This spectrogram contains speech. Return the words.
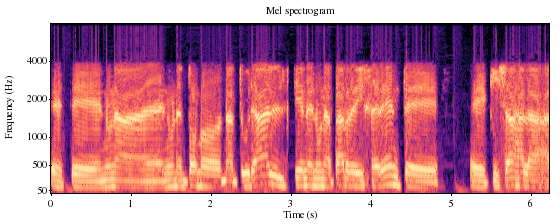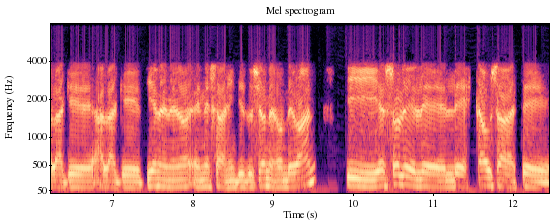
este, en, una, en un entorno natural, tienen una tarde diferente eh, quizás a la, a la que a la que tienen en, esas instituciones donde van y eso le, les causa este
